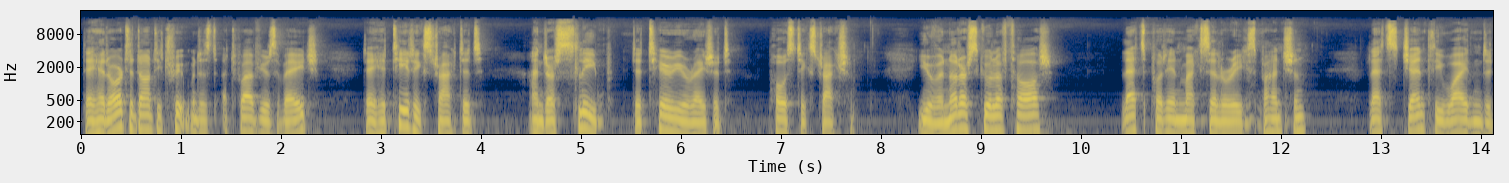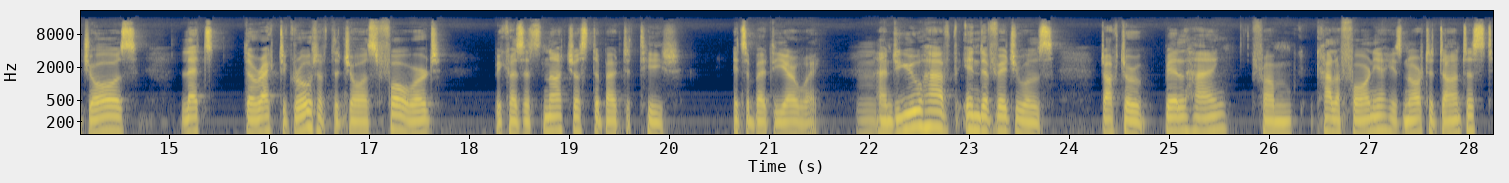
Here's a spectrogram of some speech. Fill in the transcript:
They had orthodontic treatment at 12 years of age, they had teeth extracted, and their sleep deteriorated post extraction. You have another school of thought. Let's put in maxillary expansion. Let's gently widen the jaws. Let's direct the growth of the jaws forward because it's not just about the teeth, it's about the airway. Hmm. And you have individuals, Dr. Bill Hang from California, he's an orthodontist,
